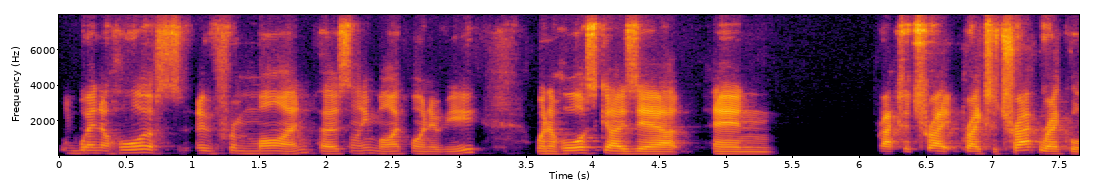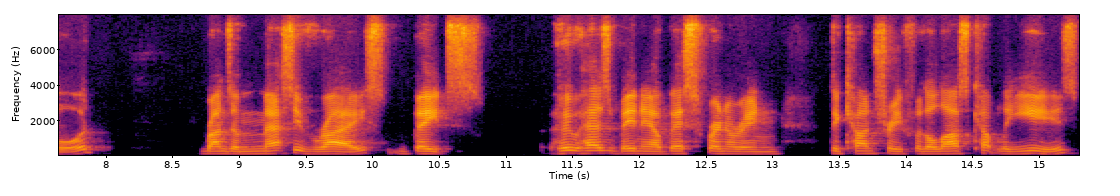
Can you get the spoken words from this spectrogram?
when a horse, from mine personally, my point of view, when a horse goes out and breaks a, tra- breaks a track record, runs a massive race, beats who has been our best sprinter in the country for the last couple of years,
